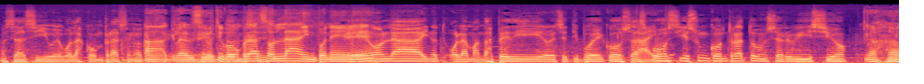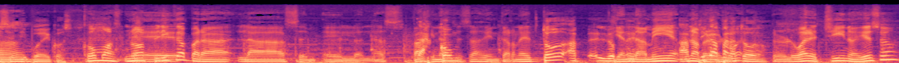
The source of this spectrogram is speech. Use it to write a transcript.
O sea, si vos las compras en otro Ah, claro, si vos tipo compras online, ponele. eh, online o, o la mandas pedir o ese tipo de cosas, Ay, o si es un contrato de un servicio, Ajá. ese tipo de cosas. ¿Cómo no Eh, aplica para las, eh, el- las páginas esas de internet? Todo lo- Tienda eh, mía. no, aplica pero para lugar- todo. Pero lugares chinos y eso.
